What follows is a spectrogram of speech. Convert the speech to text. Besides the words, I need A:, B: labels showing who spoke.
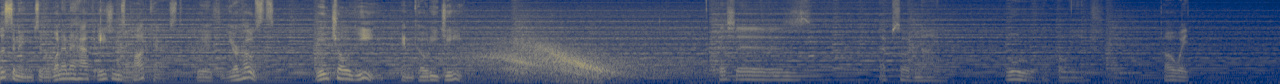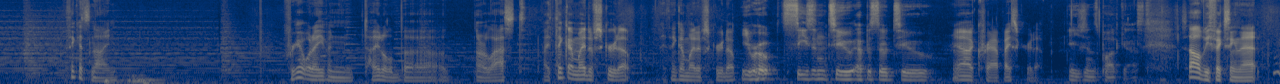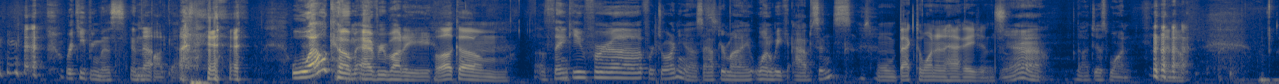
A: You're listening to the One and a Half Asians podcast with your hosts, Wu Chou Yi and Cody G.
B: This is episode 9,
A: Ooh.
B: I believe. Oh, wait. I think it's 9. Forget what I even titled uh, our last. I think I might have screwed up. I think I might have screwed up.
C: You wrote season two, episode two,
B: Yeah, crap, I screwed up.
C: Asians podcast.
B: So I'll be fixing that.
C: We're keeping this in
B: No.
C: the podcast. Welcome, everybody.
B: Welcome.
C: Thank you for uh, for joining us after my one week absence.
B: Back to one and a half Asians.
C: Yeah, not just one.
B: I know.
